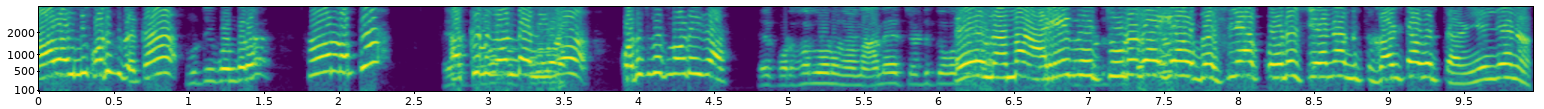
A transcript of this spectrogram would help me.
ಮಾವಾಗ ನೀ ಕೊಡಿಸ್ಬೇಕಾ? ಊಟಿಗೆ ಬಂದ್ರ? ಹಾ ಮತ್ತ? ಅಕ್ಕನ ಗಂಡ ನೀನು ಕೊಡಿಸ್ಬೇಕು ನೋಡಿ ಈಗ. ಏ ಕೊಡ್ಸಲ್ ನೋಡು ನಾನು ನಾನೇ ಚಡ್ಡಿ ತಗೋ ಏ ನನ್ನ ಅರಿವಿ ತುಡುಗಾಗ್ಯಾವ ಬಸ್ನ್ಯಾಗ ಕೊಡಿಸ್ ಏನಾಗುತ್ತೆ ನಿಂದೇನು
